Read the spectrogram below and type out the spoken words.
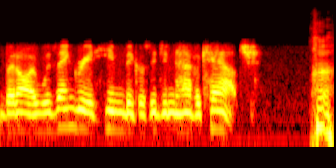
but I was angry at him because he didn't have a couch huh.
